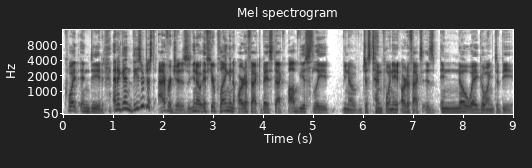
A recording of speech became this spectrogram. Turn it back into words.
Quite indeed. And again, these are just averages. You know, if you're playing an artifact based deck, obviously, you know, just 10.8 artifacts is in no way going to be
